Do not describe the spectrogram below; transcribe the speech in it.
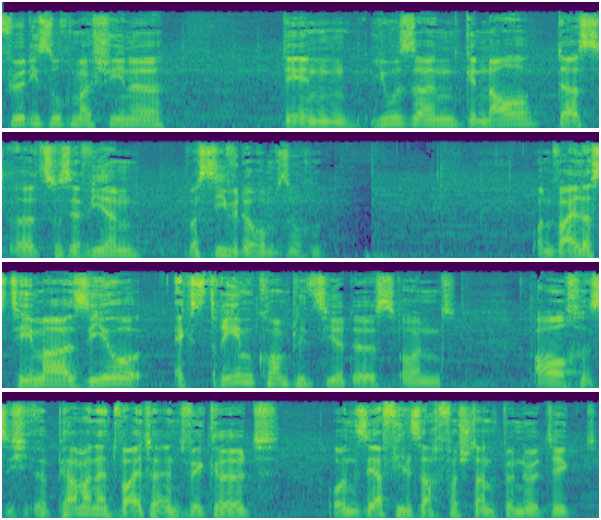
für die Suchmaschine, den Usern genau das äh, zu servieren, was sie wiederum suchen. Und weil das Thema SEO extrem kompliziert ist und auch sich äh, permanent weiterentwickelt und sehr viel Sachverstand benötigt,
